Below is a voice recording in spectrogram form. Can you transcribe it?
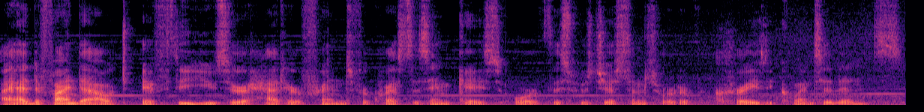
I had to find out if the user had her friends request the same case or if this was just some sort of crazy coincidence.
